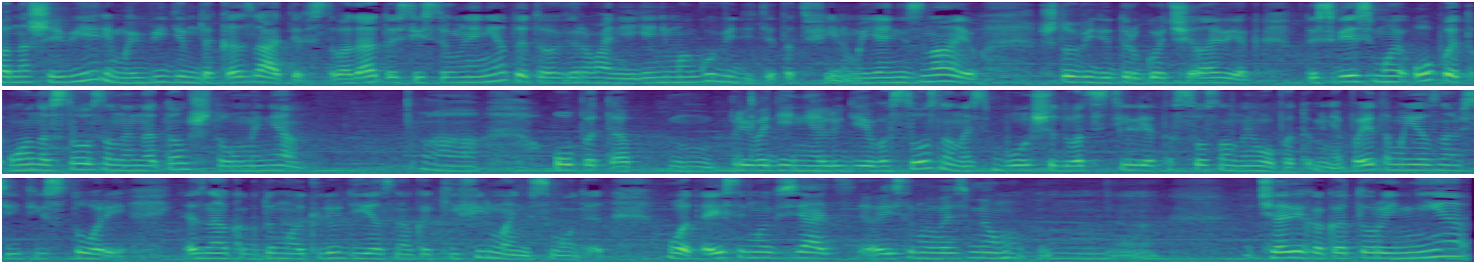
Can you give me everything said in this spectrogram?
по нашей вере мы видим доказательства, да, то есть если у меня нет этого верования, я не могу видеть этот фильм, и я не знаю, что видит другой человек. То есть весь мой опыт, он основан на том, что у меня а, опыта приводения людей в осознанность, больше 20 лет осознанный опыт у меня, поэтому я знаю все эти истории, я знаю, как думают люди, я знаю, какие фильмы они смотрят. Вот, а если мы взять, если мы возьмем человека, который не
